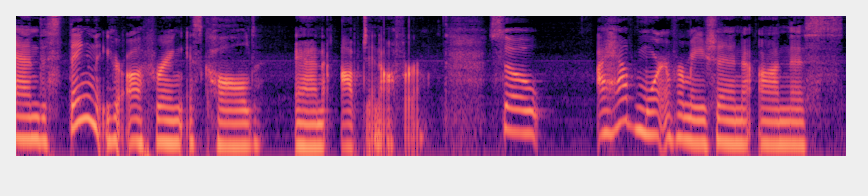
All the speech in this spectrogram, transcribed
And this thing that you're offering is called an opt in offer. So I have more information on this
